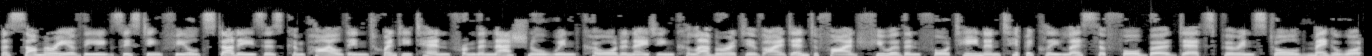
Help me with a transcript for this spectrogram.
A summary of the existing field studies as compiled in 2010 from the National Wind Coordinating Collaborative identified fewer than 14 and typically less than 4 bird deaths per installed megawatt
